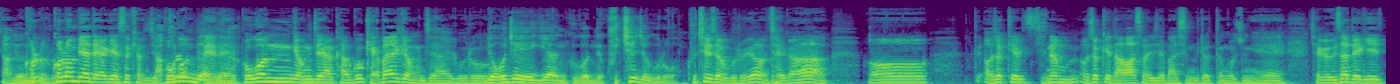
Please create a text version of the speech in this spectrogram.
아, 콜롬비아 대학에서 경제 아, 보건, 네네, 보건 경제학하고 개발 경제학으로 어제 얘기한 그건데 구체적으로 구체적으로요. 네. 제가 어 어저께 지난 어저께 나와서 이제 말씀드렸던 것 중에 제가 의사 되기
